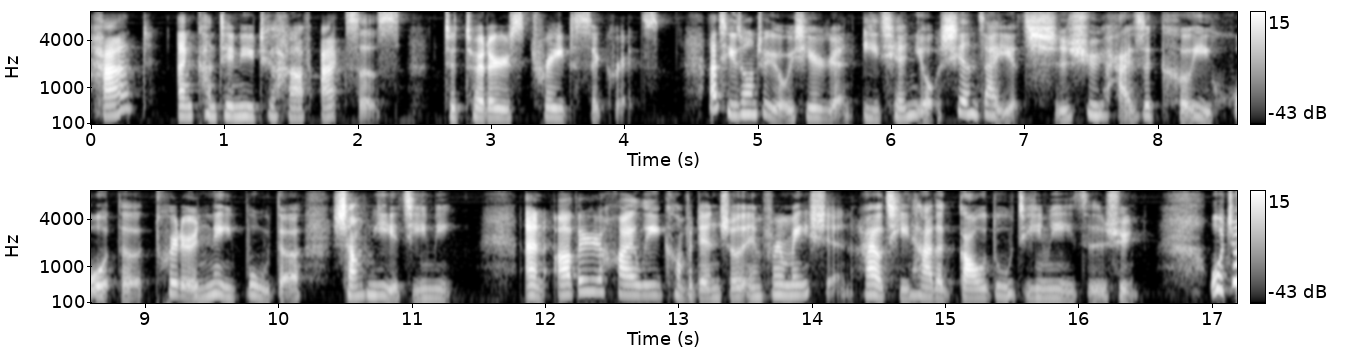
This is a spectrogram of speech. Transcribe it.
had And continue to have access to Twitter's trade secrets。那其中就有一些人以前有，现在也持续还是可以获得 Twitter 内部的商业机密，and other highly confidential information，还有其他的高度机密资讯。我就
